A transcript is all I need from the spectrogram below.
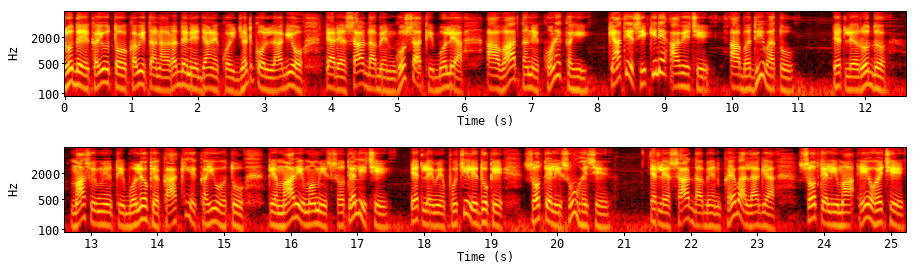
હૃદયે કહ્યું તો કવિતાના હૃદયને જાણે કોઈ ઝટકો લાગ્યો, ત્યારે શારદાબેન ગુસ્સાથી બોલ્યા, આ વાત તને કોણે કહી? ક્યાંથી શીખીને આવે છે આ બધી વાતો? એટલે રુદ્ર માસુમીથી બોલ્યો કે, કાકીએ કહ્યું હતું કે મારી મમ્મી સોતેલી છે, એટલે મેં પૂછી લીધું કે સોતેલી શું હોય છે? એટલે શારદાબેન કહેવા લાગ્યા, સોતેલીમાં એ હોય છે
